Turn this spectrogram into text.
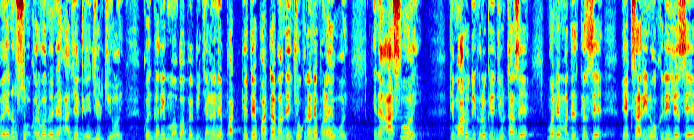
હવે એનું શું કરવાનું? એને આજે ગ્રેજ્યુએટ થયો હોય. કોઈ ગરીબ મા બાપે બિચારાને પાટ- પેટે પાટા બાંધીને છોકરાને ભણાવ્યું હોય, એને આસ હોય કે મારો દીકરો ગ્રેજ્યુએટ થશે, મને મદદ કરશે, એક સારી નોકરી લેશે,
